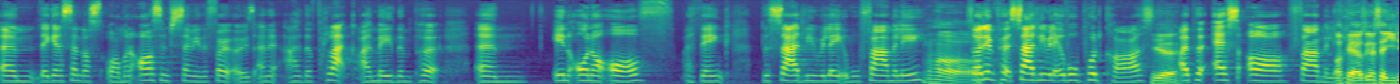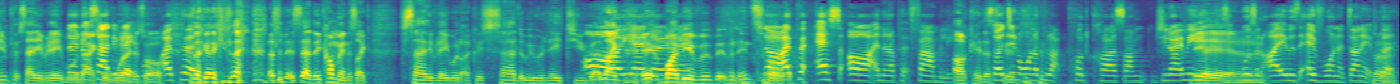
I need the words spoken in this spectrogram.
um, they're gonna send us. Or I'm gonna ask them to send me the photos, and it, uh, the plaque I made them put um, in honor of. I think the sadly relatable family. Aw. So I didn't put sadly relatable podcast. Yeah. I put SR family. Okay, I was gonna say you didn't put sadly relatable No, the actual sadly word as well. relatable. I put- like, that's a bit sad. They come in, it's like sadly relatable. Like it's sad that we relate to you. Oh, like yeah, it no, might be a bit, bit of an insult. No, I put SR and then I put family. Okay, that's So I didn't want to put like podcast. Um, do you know what I mean? Yeah, 'Cause yeah, it no, wasn't no. I. It was everyone had done it, No. but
